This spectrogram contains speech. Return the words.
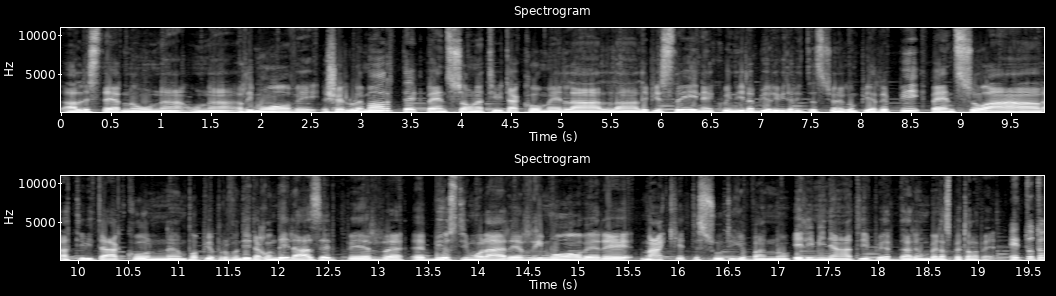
all'esterno una, una rimuove le cellule morte, penso a un'attività come la, la- le piastrine, quindi la biorivitalizzazione con PRP, penso a attività con, un po' più approfondita con dei laser per eh, biostimolare e rimuovere macchie e tessuti che vanno eliminati per dare un bel aspetto alla pelle. E tutto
